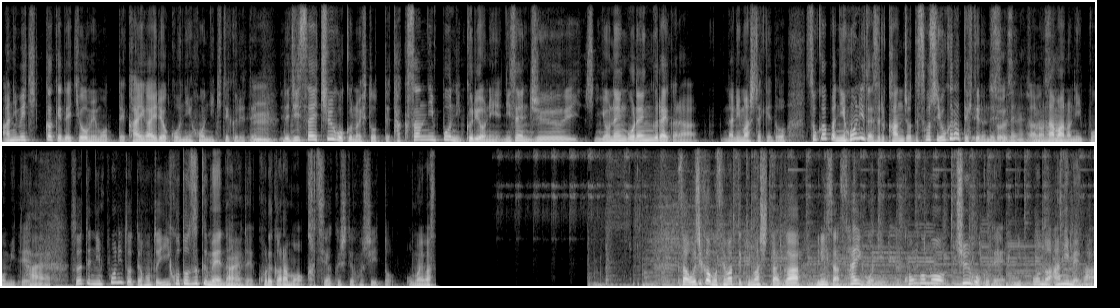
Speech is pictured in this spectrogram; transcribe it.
アニメきっかけで興味持って海外旅行日本に来てくれて、うん。で実際中国の人ってたくさん日本に来るように2014年5年ぐらいからなりましたけどそこはやっぱ日本に対する感情って少し良くなってきてるんですよね。ねね。あの生の日本を見て、はい。そうやって日本にとって本当いいことずくめなので、これからも活躍してほしいと思います。さあお時間も迫ってきましたが峯岸さん最後に今後も中国で日本のアニメが、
